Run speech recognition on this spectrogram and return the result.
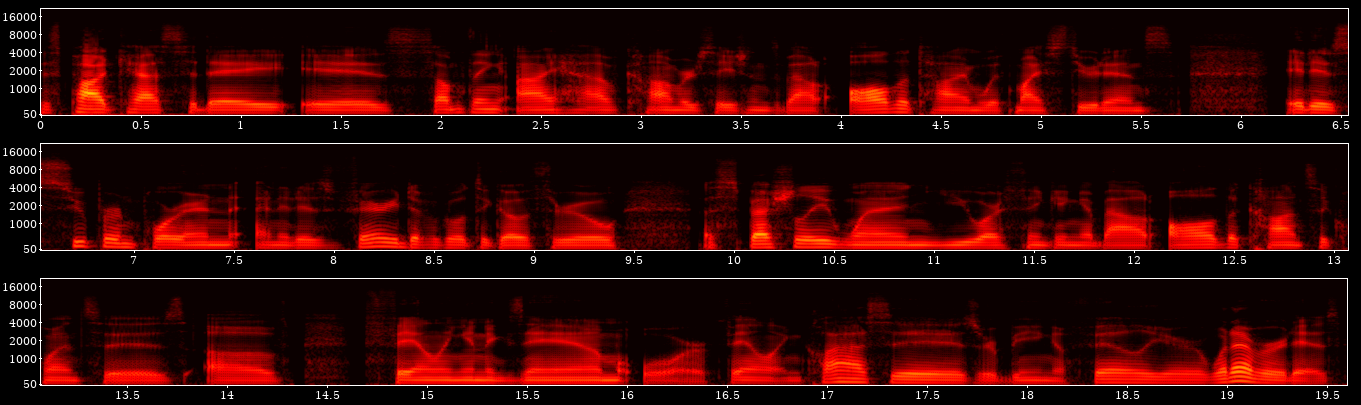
This podcast today is something I have conversations about all the time with my students. It is super important and it is very difficult to go through, especially when you are thinking about all the consequences of failing an exam or failing classes or being a failure, whatever it is.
